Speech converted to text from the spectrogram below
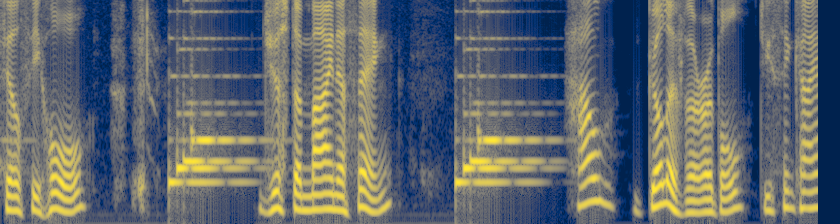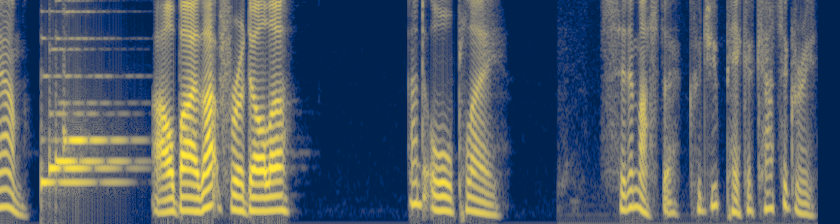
Filthy Whore, Just a Minor Thing, How Gulliverable do you think I am? I'll buy that for a dollar. And all play. Cinemaster, could you pick a category?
